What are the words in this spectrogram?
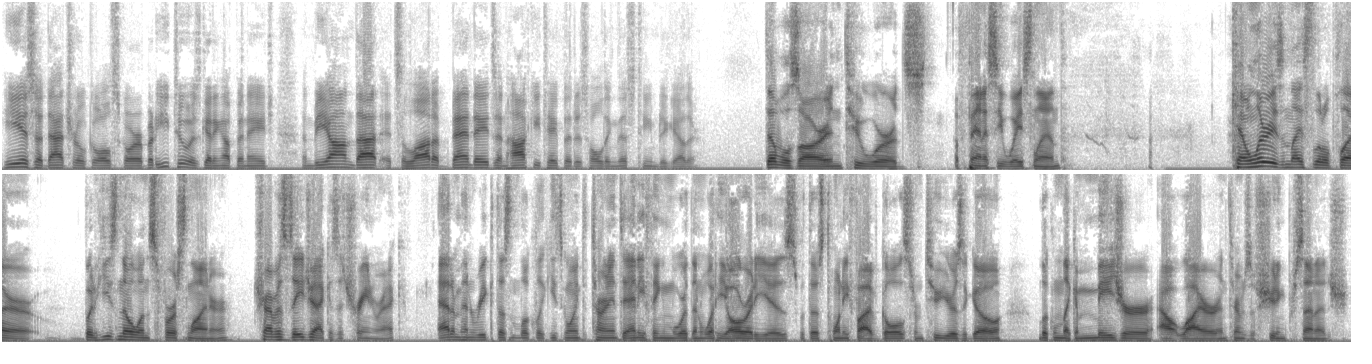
He is a natural goal scorer, but he too is getting up in age. And beyond that, it's a lot of band aids and hockey tape that is holding this team together. Devils are, in two words, a fantasy wasteland. Cammalleri is a nice little player, but he's no one's first liner. Travis Zajac is a train wreck. Adam Henrique doesn't look like he's going to turn into anything more than what he already is with those 25 goals from two years ago, looking like a major outlier in terms of shooting percentage.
